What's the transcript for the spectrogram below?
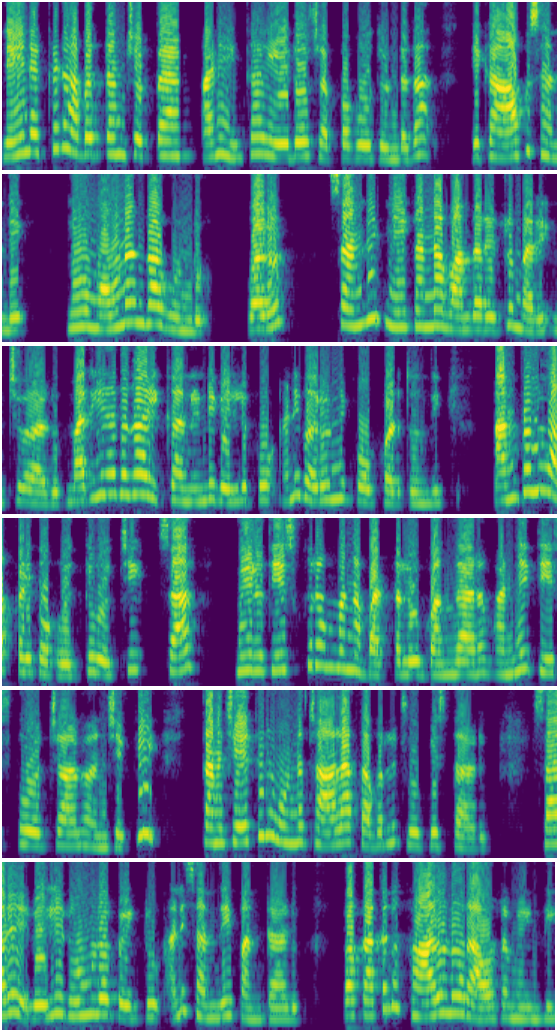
నేనెక్కడ అబద్ధం చెప్పాను అని ఇంకా ఏదో చెప్పబోతుండగా ఇక ఆపు సందీప్ నువ్వు మౌనంగా ఉండు. వరుణ్ సందీప్ నీకన్నా వంద రెట్లు మరించేవాడు. మర్యాదగా ఇక్కడి నుండి వెళ్ళిపో అని వరుణ్ణి కోప్పడుతుంది. అంతలో అక్కడికి ఒక వ్యక్తి వచ్చి సార్ మీరు తీసుకురమ్మన్న బట్టలు బంగారం అన్ని తీసుకువచ్చాను అని చెప్పి తన చేతిలో ఉన్న చాలా కవర్లు చూపిస్తాడు. సరే వెళ్ళి రూమ్లో పెట్టు అని సందీప్ అంటాడు. ఒక అతను కారులో రావటం ఏంటి?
